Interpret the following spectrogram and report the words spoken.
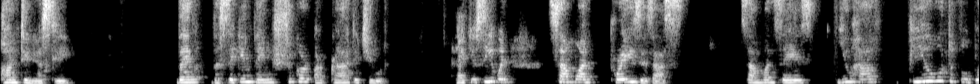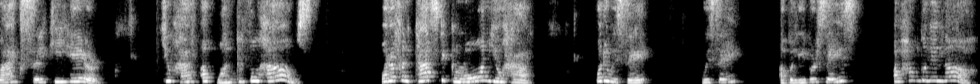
continuously. Then the second thing, shukr or gratitude. Like you see, when someone praises us, someone says, you have beautiful black silky hair. You have a wonderful house. What a fantastic lawn you have. What do we say? We say, a believer says, Alhamdulillah.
